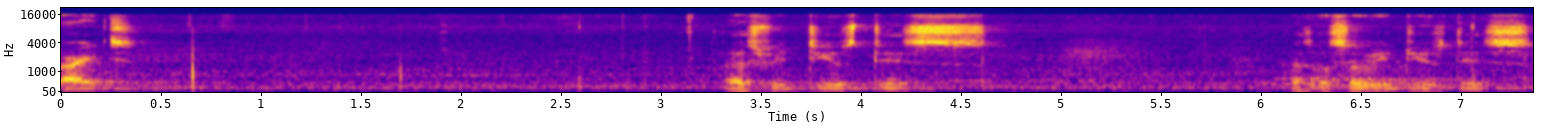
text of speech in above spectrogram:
right. Let's reduce this. Let's also reduce this.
